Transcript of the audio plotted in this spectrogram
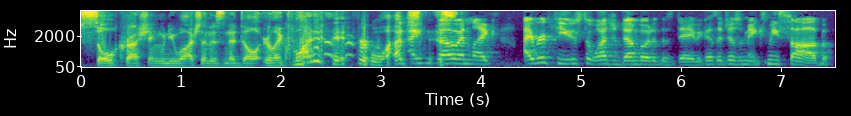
soul crushing when you watch them as an adult. You're like, why did I ever watch I this? know, and like I refuse to watch Dumbo to this day because it just makes me sob.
